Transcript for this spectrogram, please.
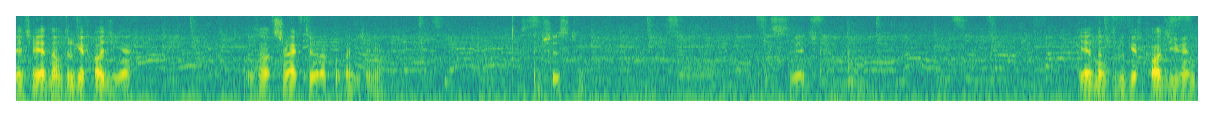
wiecie, jedno w drugie wchodzi, nie? Zobaczymy jak w tym roku będzie, nie? Z tym wszystkim. Więc wiecie jedno w drugie wchodzi, więc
